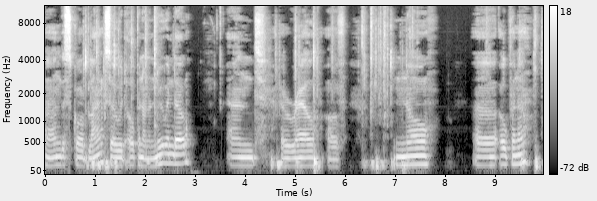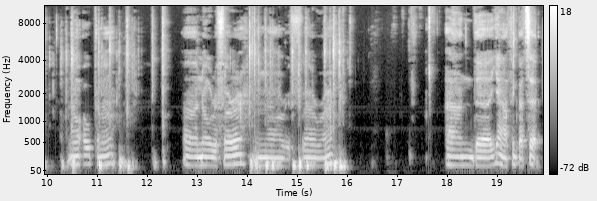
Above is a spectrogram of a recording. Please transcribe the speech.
underscore blank so it would open on a new window and a rel of no uh, opener, no opener, uh, no referrer, no referrer, and uh, yeah, I think that's it.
